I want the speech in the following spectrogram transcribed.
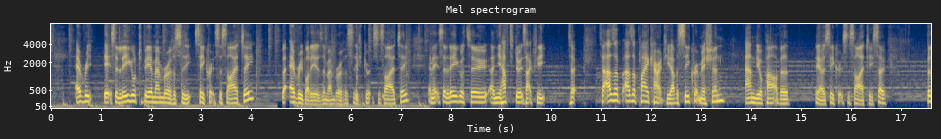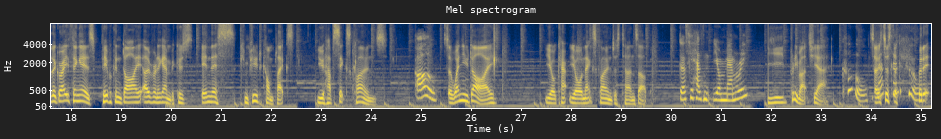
every it's illegal to be a member of a se- secret society but everybody is a member of a secret society and it's illegal to and you have to do it's actually so, so as a as a player character you have a secret mission and you're part of a you know secret society. So but the great thing is people can die over and again because in this computer complex you have six clones. Oh, so when you die your your next clone just turns up does he have your memory? Ye- pretty much yeah Cool. So That's it's just a, cool. but it.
